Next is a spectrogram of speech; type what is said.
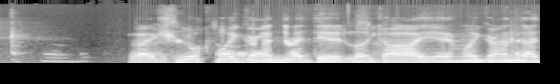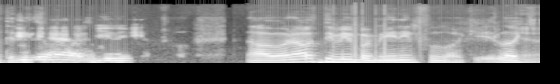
like Look, my granddad did it. Like, oh yeah, my granddad did it. Yeah, meaning- No, I know what they mean by meaningful. Like, it- like Yeah.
